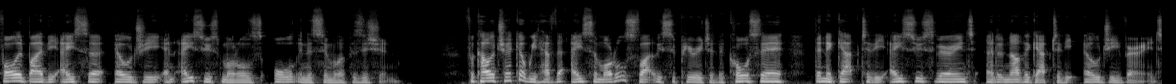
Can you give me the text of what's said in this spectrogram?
followed by the Acer, LG, and Asus models all in a similar position. For color checker, we have the Acer model slightly superior to the Corsair, then a gap to the Asus variant, and another gap to the LG variant.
